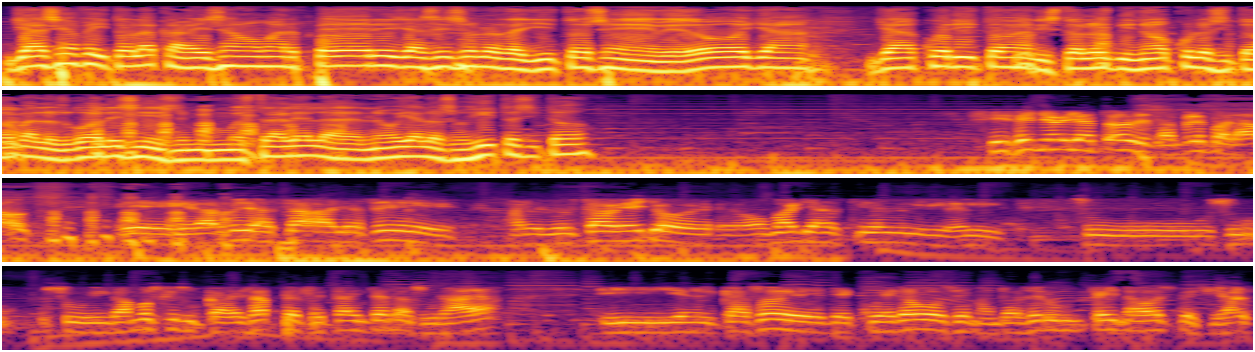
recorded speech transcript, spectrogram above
Ya se afeitó la cabeza Omar Pérez, ya se hizo los rayitos en Bedoya, ya Cuerito alistó los binóculos y todo para los goles y mostrarle a la novia los ojitos y todo. Sí, señor, ya todos están preparados. Eh, Gerardo ya está, ya se arregló el cabello. eh, Omar ya tiene el- el- su, su, su, digamos que su cabeza perfectamente rasurada. Y en el caso de, de Cuero se mandó a hacer un peinado especial.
